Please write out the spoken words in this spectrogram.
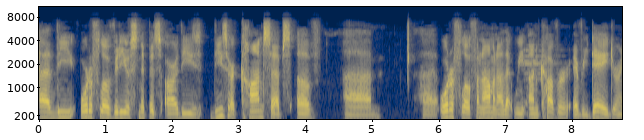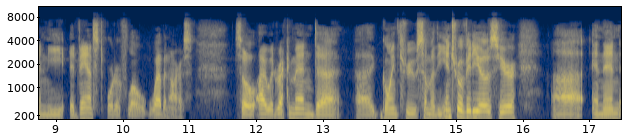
uh, the order flow video snippets are these, these are concepts of um, uh, order flow phenomena that we uncover every day during the advanced order flow webinars. So I would recommend uh, uh, going through some of the intro videos here, uh, and then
